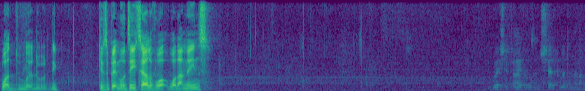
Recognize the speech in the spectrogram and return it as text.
what, what, gives a bit more detail of what, what that means. Worshipped idols and shed blood in the land.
